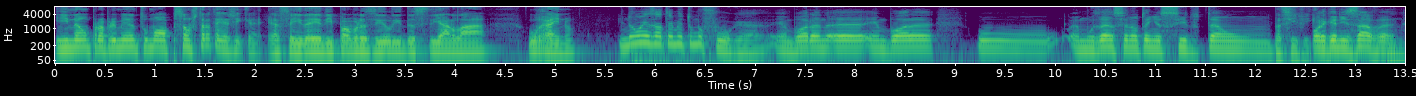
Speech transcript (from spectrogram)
e não propriamente uma opção estratégica. Essa ideia de ir para o Brasil e de sediar lá o reino. Não é exatamente uma fuga, embora, uh, embora o, a mudança não tenha sido tão Pacífica. organizada hum.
